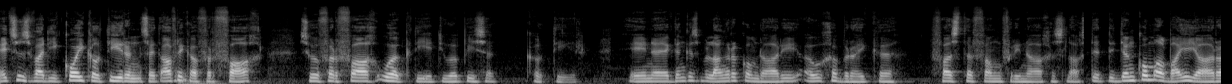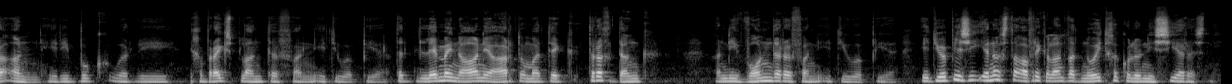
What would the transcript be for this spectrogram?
Net soos wat die Khoi kultuur in Suid-Afrika vervaag, so vervaag ook die Ethiopiese kultuur. En uh, ek dink dit is belangrik om daardie ou gebruike vas te vang vir die nageslag. Dit die ding kom al baie jare aan, hierdie boek oor die gebruiksplante van Ethiopië. Dit lê my na in die hart omdat ek terugdink aan die wondere van Ethiopië. Ethiopië is die enigste Afrika land wat nooit gekoloniseer is nie.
